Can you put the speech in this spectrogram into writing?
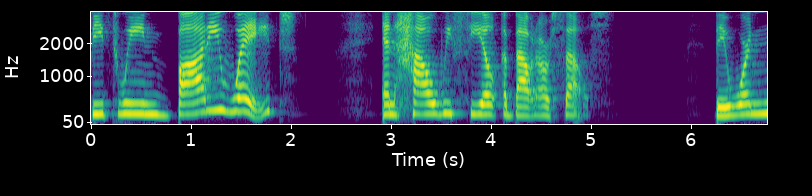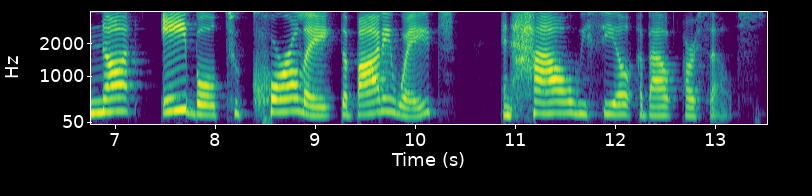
between body weight and how we feel about ourselves. They were not able to correlate the body weight and how we feel about ourselves.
